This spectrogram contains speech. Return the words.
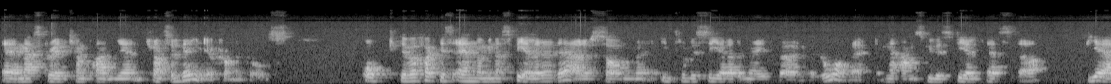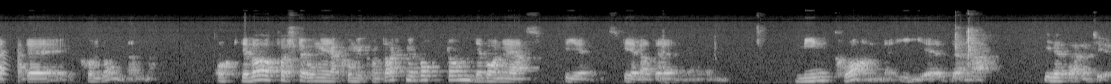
eh, Masquerade-kampanjen Transylvania Chronicles. Och det var faktiskt en av mina spelare där som introducerade mig för Robert när han skulle speltesta fjärde kolonnen. Och det var första gången jag kom i kontakt med Bortom. Det var när jag spe, spelade eh, Min Kwan i, eh, denna, i detta äventyr.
